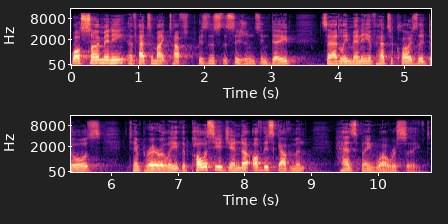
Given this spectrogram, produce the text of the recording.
While so many have had to make tough business decisions, indeed, sadly, many have had to close their doors temporarily, the policy agenda of this government has been well received.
